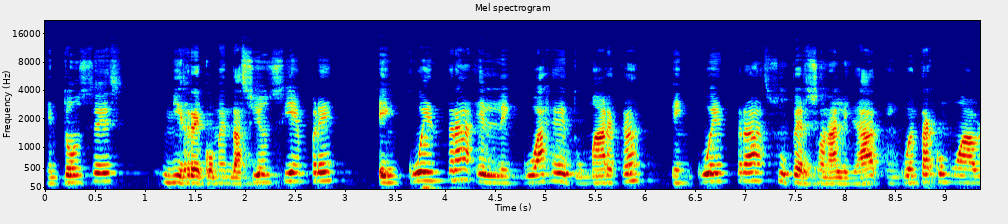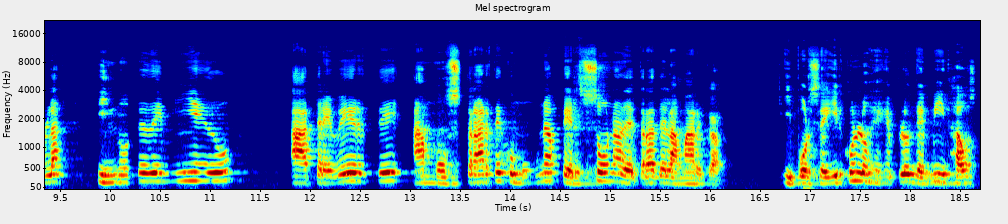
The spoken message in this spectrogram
Entonces, mi recomendación siempre, encuentra el lenguaje de tu marca, encuentra su personalidad, encuentra cómo habla y no te dé miedo a atreverte a mostrarte como una persona detrás de la marca. Y por seguir con los ejemplos de Midhouse,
